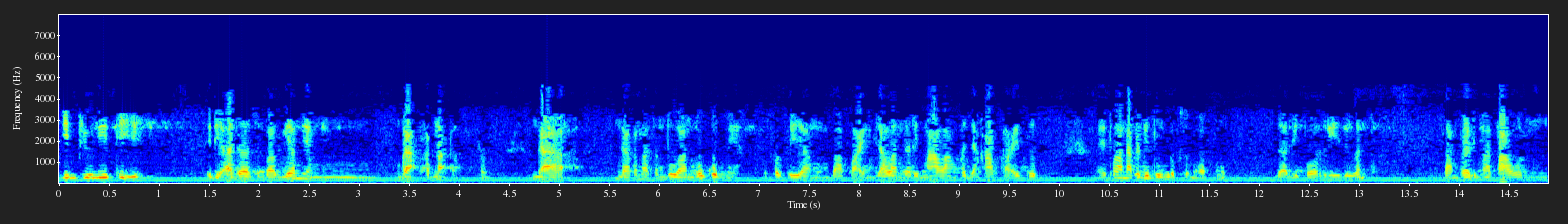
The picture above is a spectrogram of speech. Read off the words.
Impunity jadi ada sebagian yang nggak kena nggak nggak kena sentuhan hukum ya. Seperti yang bapak yang jalan dari Malang ke Jakarta itu. Nah, itu anaknya ditumbuk sama oknum dari Polri itu kan. Sampai lima tahun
